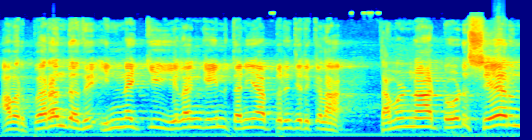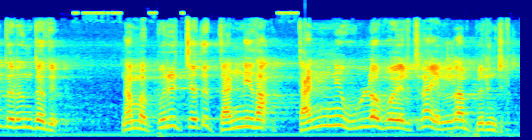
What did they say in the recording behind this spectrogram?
அவர் பிறந்தது இன்னைக்கு இலங்கைன்னு தனியாக பிரிஞ்சிருக்கலாம். தமிழ்நாட்டோடு சேர்ந்து இருந்தது நம்ம பிரித்தது தண்ணி தான் தண்ணி உள்ளே போயிருச்சுன்னா எல்லாம் பிரிஞ்சிடும்.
